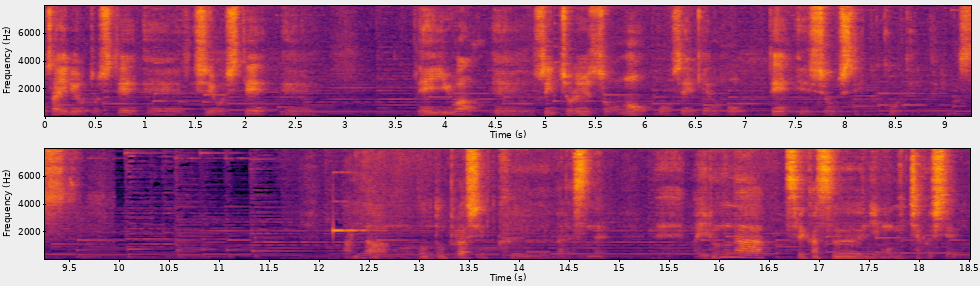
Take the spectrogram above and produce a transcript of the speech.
材料として、えー、使用して、えー、AE1、えー、水貯留層の成形の方で使用していく工程になります。今はもうどんどんプラスチックがですね、えーまあ、いろんな生活にも密着して、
